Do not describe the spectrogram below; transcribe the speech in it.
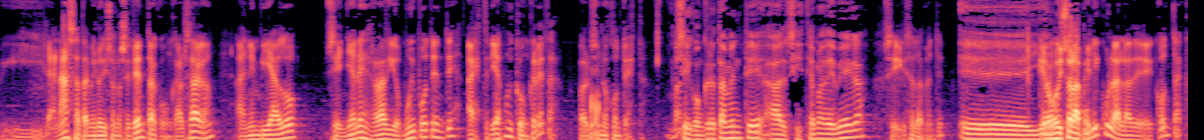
y la NASA también lo hizo en los 70 con Carl Sagan, han enviado señales radio muy potentes a estrellas muy concretas, para ver si nos contestan. ¿vale? sí, concretamente al sistema de Vega. Sí, exactamente. eh, y Que a- luego hizo la película, la de Contact,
